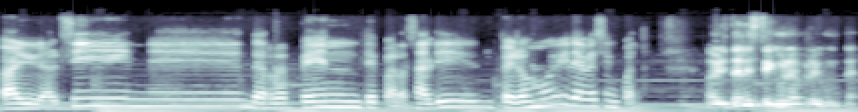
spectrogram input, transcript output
para ir al cine, de repente para salir, pero muy de vez en cuando. Ahorita les tengo una pregunta.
